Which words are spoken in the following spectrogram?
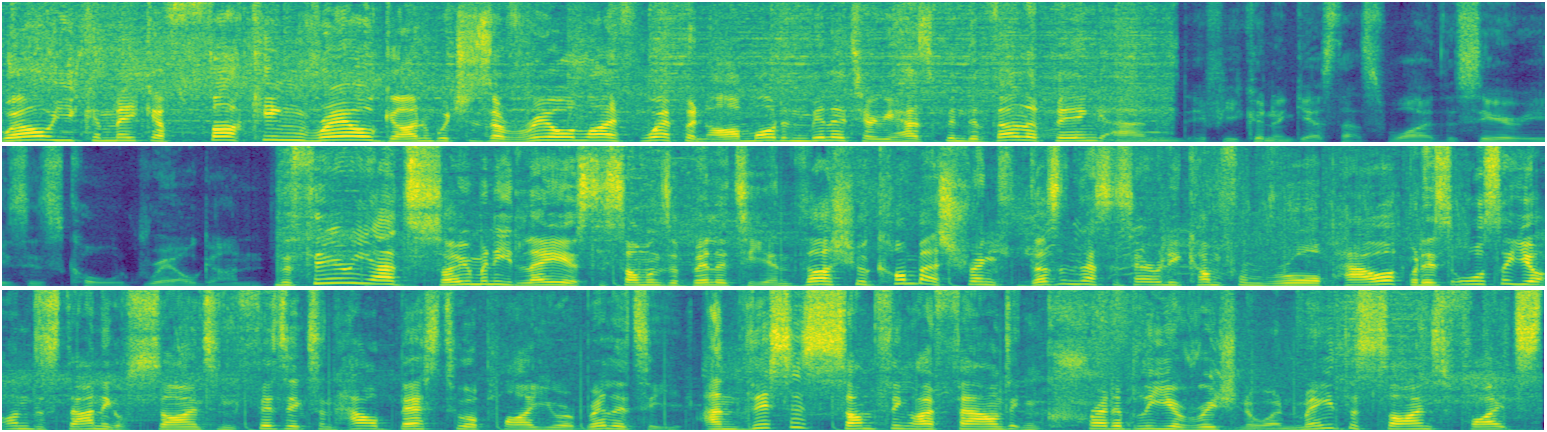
Well, you can make a fucking railgun, which is a real life weapon our modern military has been developing, and if you couldn't guess, that's why the series is called Railgun. The theory adds so many layers to someone's ability, and thus your combat strength doesn't necessarily come from raw power, but it's also your understanding of science and physics and how best to apply your ability. And this is something I found incredibly original and made the science fights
